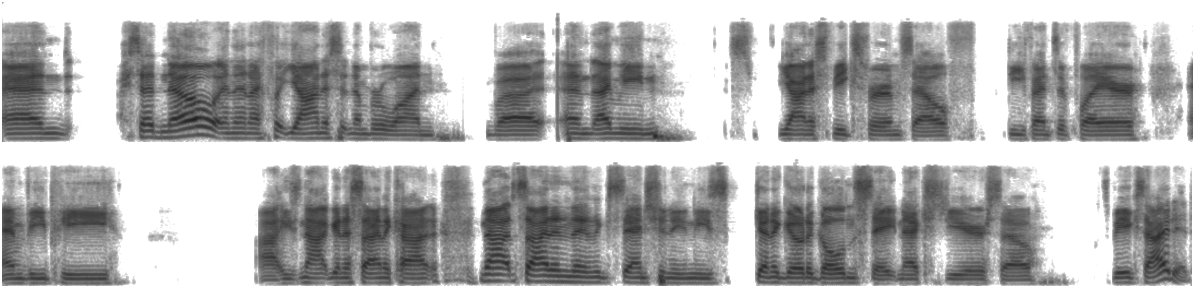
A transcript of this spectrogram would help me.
And I said no, and then I put Giannis at number one. But and I mean, Giannis speaks for himself. Defensive player, MVP. Uh, he's not going to sign the con, not signing an extension, and he's going to go to Golden State next year. So let's be excited.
